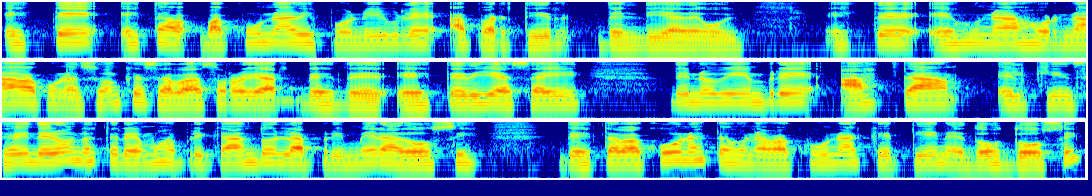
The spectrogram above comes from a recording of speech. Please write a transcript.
esté esta vacuna disponible a partir del día de hoy. Este es una jornada de vacunación que se va a desarrollar desde este día 6 de noviembre hasta el 15 de enero, donde estaremos aplicando la primera dosis de esta vacuna. Esta es una vacuna que tiene dos dosis,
